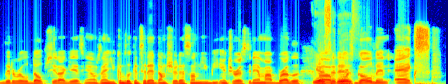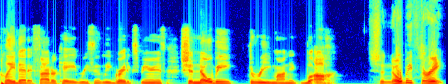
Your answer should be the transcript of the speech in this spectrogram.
literal dope shit. I guess you know what I'm saying. You can look into that. I'm sure that's something you'd be interested in, my brother. Yes, uh, it of course, is. Golden Axe played that at Cidercade recently. Great experience. Shinobi three, my nigga. But, uh, Shinobi 3.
